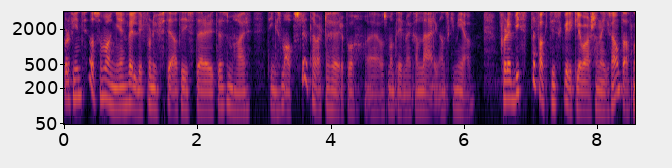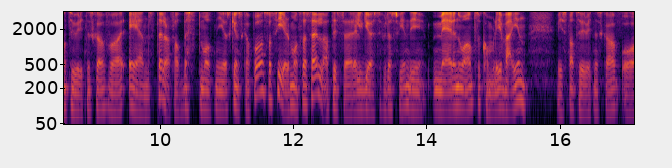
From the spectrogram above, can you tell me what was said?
For det fins jo også mange veldig fornuftige ateister der ute som har ting som absolutt har vært å høre på, eh, og som man til og med kan lære ganske mye av. For det hvis det faktisk virkelig var sånn ikke sant, at naturvitenskap var eneste, eller i hvert fall beste måten å gi oss kunnskap på, så sier det mot seg selv at disse religiøse filosofiene, de, mer enn noe annet, så kommer de i veien. Hvis naturvitenskap og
